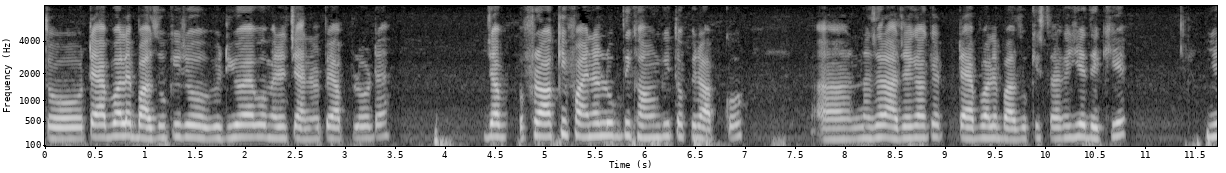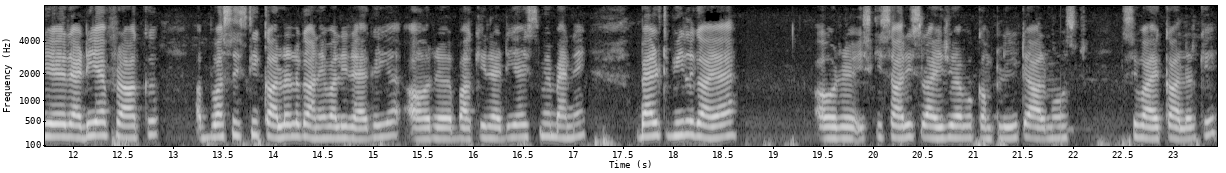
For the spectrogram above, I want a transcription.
तो टैब वाले बाजू की जो वीडियो है वो मेरे चैनल पे अपलोड है। जब फ्रॉक की फ़ाइनल लुक दिखाऊँगी तो फिर आपको नज़र आ जाएगा कि टैब वाले बाजू किस तरह का ये देखिए, ये रेडी है फ्रॉक। अब बस इसकी कॉलर लगाने वाली रह गई है और बाकी रेडी है। इसमें मैंने बेल्ट भी लगाया है और इसकी सारी सिलाई जो है वो कंप्लीट है आलमोस्ट सिवाय कॉलर के।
